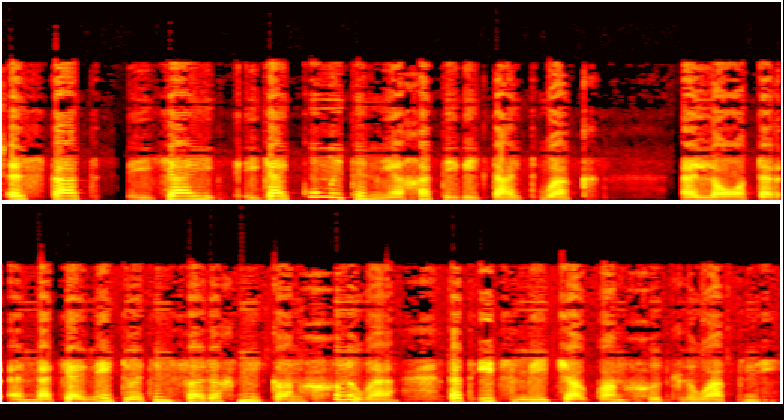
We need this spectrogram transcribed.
is dat jy jy kom met 'n negativiteit ook uh, eh, later in dat jy net doeteenvoudig nie kan glo dat iets met jou kan goedloop nie.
